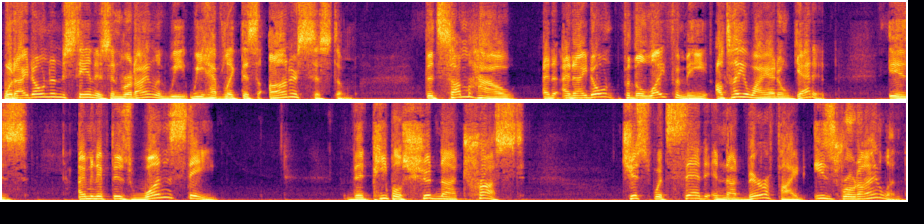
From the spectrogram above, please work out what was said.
What I don't understand is in Rhode Island, we, we have like this honor system that somehow, and, and I don't, for the life of me, I'll tell you why I don't get it, is I mean, if there's one state that people should not trust, just what's said and not verified is Rhode Island.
